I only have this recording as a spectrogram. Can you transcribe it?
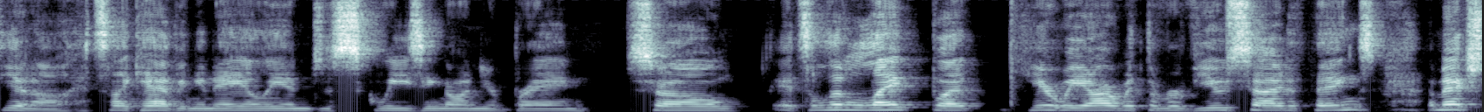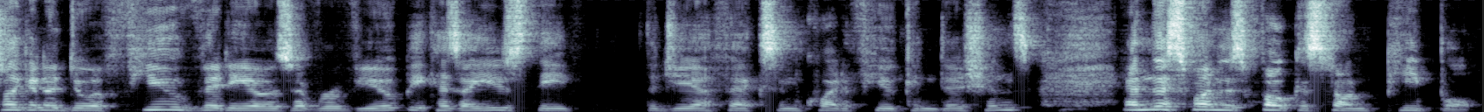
You know, it's like having an alien just squeezing on your brain. So it's a little late, but here we are with the review side of things. I'm actually going to do a few videos of review because I use the, the GFX in quite a few conditions. And this one is focused on people.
